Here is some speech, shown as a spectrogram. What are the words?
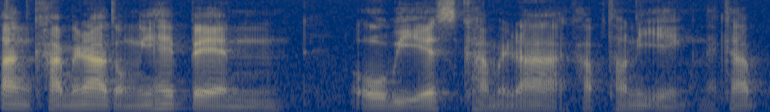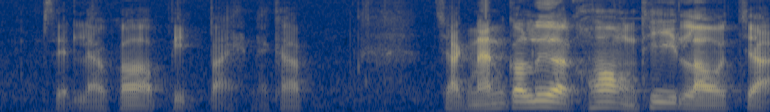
ตั้ง Camera ตรงนี้ให้เป็น OBS Camera ครับเท่านี้เองนะครับ เสร็จแล้วก็ปิดไปนะครับ จากนั้นก็เลือกห้องที่เราจะ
